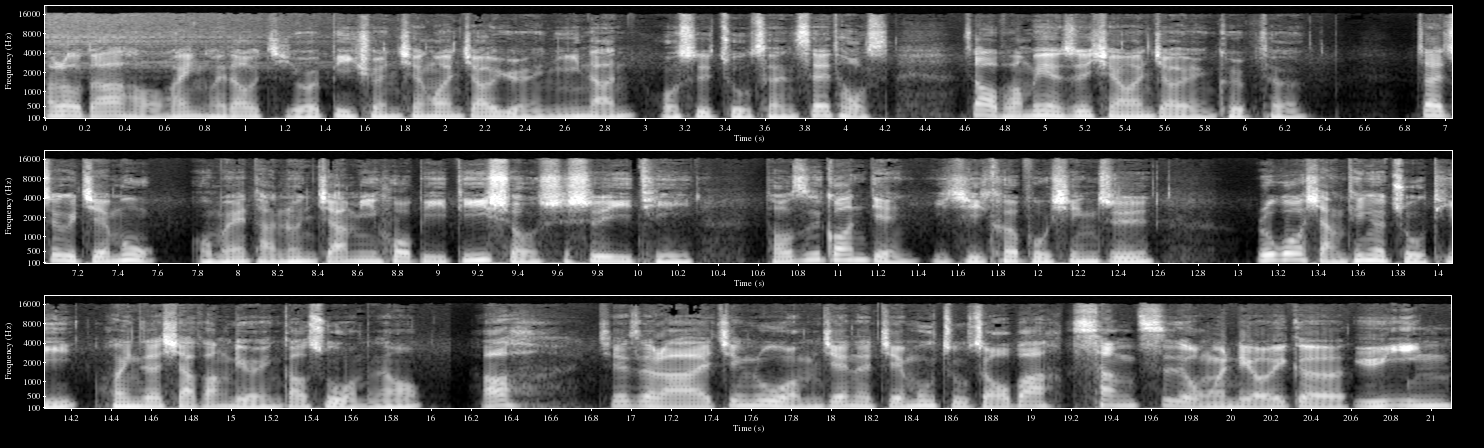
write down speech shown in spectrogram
Hello，大家好，欢迎回到几位币圈千万交易员呢喃，我是主持人 Setos，在我旁边也是千万交易员 Crypto。在这个节目，我们会谈论加密货币第一手时事议题、投资观点以及科普新知。如果想听的主题，欢迎在下方留言告诉我们哦。好，接着来进入我们今天的节目主轴吧。上次我们留一个余音，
